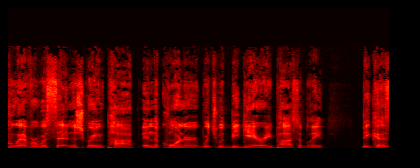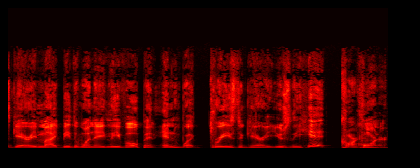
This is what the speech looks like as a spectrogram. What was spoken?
whoever was setting the screen pop in the corner, which would be Gary possibly, because Gary might be the one they leave open. And what threes do Gary usually hit? Corner. Corner.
